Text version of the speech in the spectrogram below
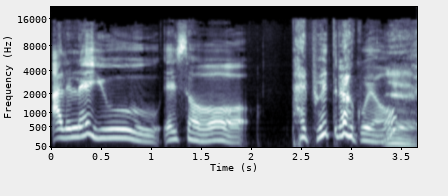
알레유에서 발표했더라고요. 예.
